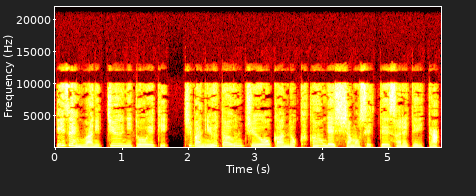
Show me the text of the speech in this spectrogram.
以前は日中に当駅、千葉ニュータウン中央間の区間列車も設定されていた。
